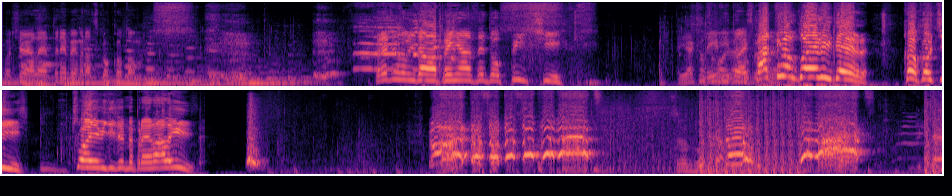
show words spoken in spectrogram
Počkaj, ale ja to nebudem hrať s kokotom. Prečo som mi dala peniaze do piči? Jak som Lívi, to je s partiou, kto je líder? Kokoti! Čo nevidíte, že sme prehrali? Aaaa, to sú, to sú, pomoc! Som Luka. Down! Pomoc! Kde?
